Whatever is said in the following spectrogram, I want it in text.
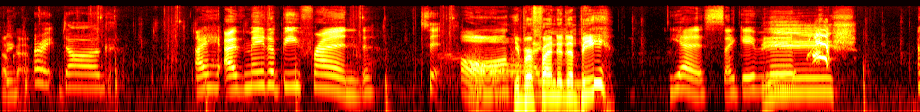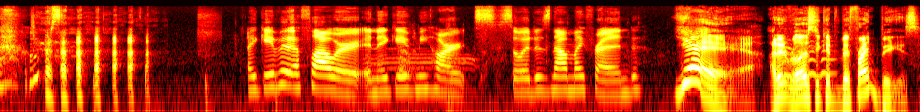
I think. Okay. All right, dog, I I've made a bee friend. Sit. Aw. You befriended a bee? Yes, I gave it. Beesh. I gave it a flower, and it gave me hearts. So it is now my friend. Yeah. I didn't realize you could befriend bees.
